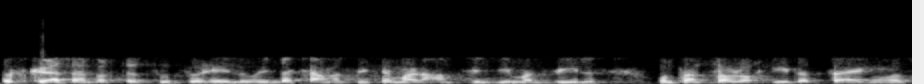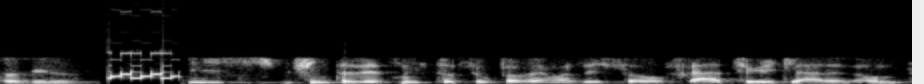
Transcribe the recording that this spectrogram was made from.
Das gehört einfach dazu zu Halloween. Da kann man sich einmal anziehen, wie man will, und dann soll auch jeder zeigen, was er will. Ich finde das jetzt nicht so super, wenn man sich so freizügig kleidet und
